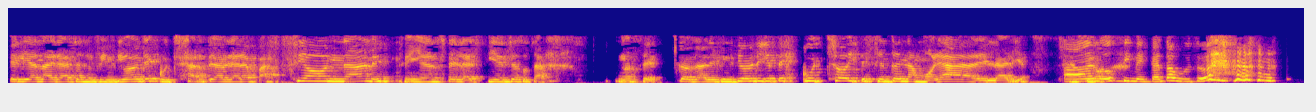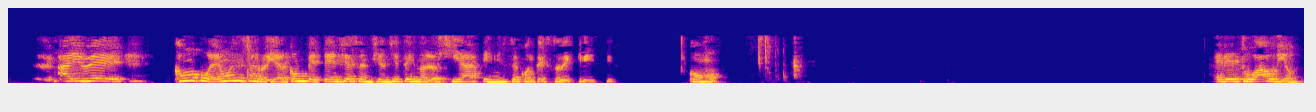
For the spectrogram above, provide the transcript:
Eliana, gracias. Definitivamente escucharte hablar apasiona la enseñanza de las ciencias, o sea, no sé, o sea, definitivamente yo te escucho y te siento enamorada del área. Ah, no, sí, me encanta mucho. Hay de cómo podemos desarrollar competencias en ciencia y tecnología en este contexto de crisis. ¿Cómo? Hay de tu audio.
